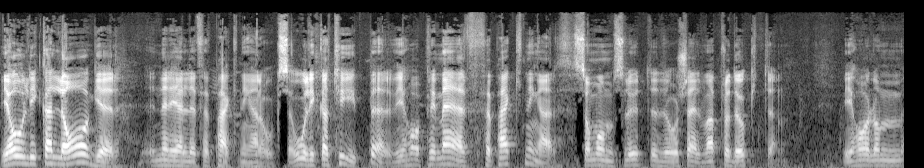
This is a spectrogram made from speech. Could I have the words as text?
Vi har olika lager när det gäller förpackningar också, olika typer. Vi har primärförpackningar som omsluter då själva produkten. Vi har de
